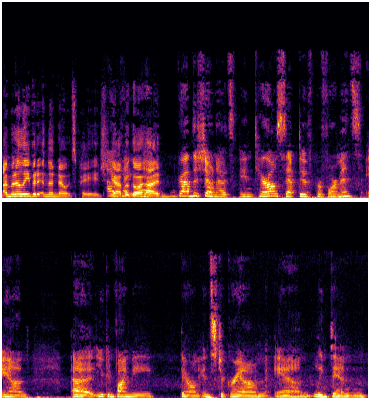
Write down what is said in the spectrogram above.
I'm going to leave it in the notes page. yeah, but go ahead. Grab the show notes interoceptive performance, and uh, you can find me there on Instagram and LinkedIn,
